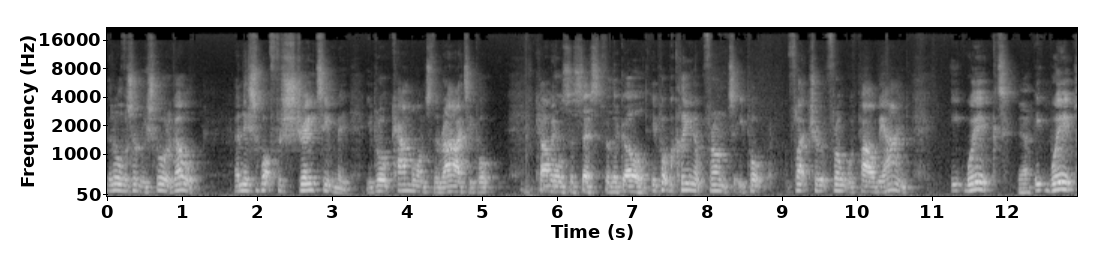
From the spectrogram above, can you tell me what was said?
Then all of a sudden we scored a goal, and this is what frustrated me. He brought Campbell onto the right. He put Campbell's assist for the goal. he put McClean up front. He put Fletcher up front with Powell behind. It worked. Yeah. It worked.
